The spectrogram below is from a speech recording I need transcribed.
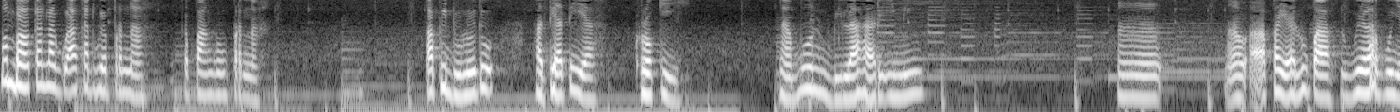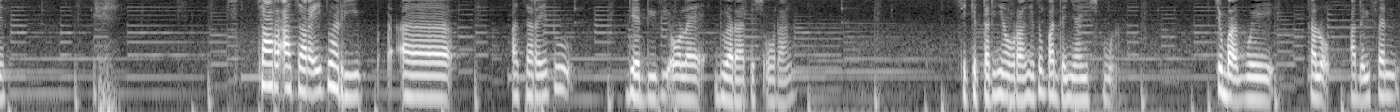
membawakan lagu akad gue pernah ke panggung pernah tapi dulu itu hati-hati ya grogi namun bila hari ini uh, apa ya lupa gue lagunya. Cara acara itu hari uh, acara itu dihadiri oleh 200 orang. Sekitarnya orang itu pada nyanyi semua. Coba gue kalau ada event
